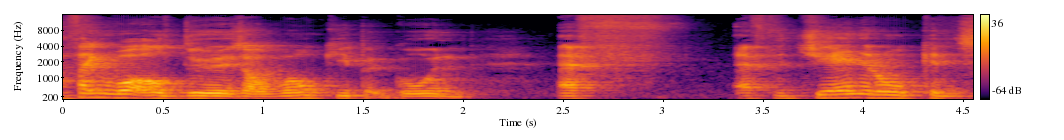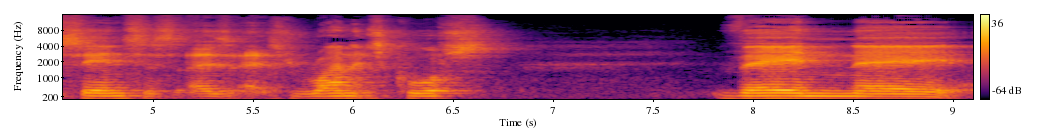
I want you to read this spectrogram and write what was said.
I think what I'll do is I will keep it going if if the general consensus is it's run its course. Then uh,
